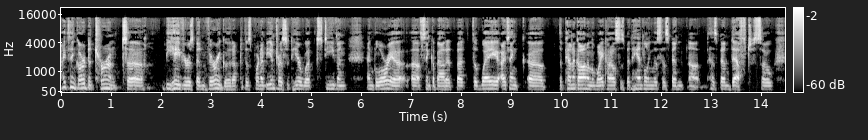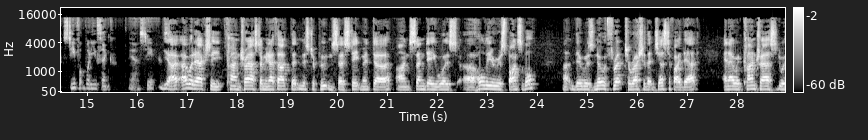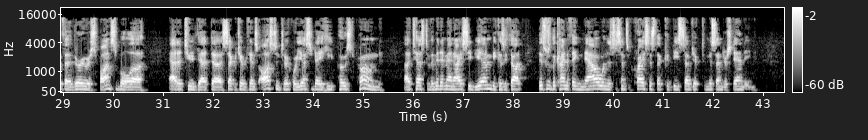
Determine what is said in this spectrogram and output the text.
I think our deterrent uh, behavior has been very good up to this point. I'd be interested to hear what Steve and, and Gloria uh, think about it. But the way I think uh, the Pentagon and the White House has been handling this has been uh, has been deft. So, Steve, what, what, do you think? Yeah, Steve. Yeah, I, I, would actually contrast. I mean, I thought that Mr. Putin's uh, statement uh, on Sunday was uh, wholly irresponsible. there was no threat to Russia that justified that. And I would contrast it with a very responsible attitude that uh, Secretary of Defense Austin took, where yesterday he postponed a test of the Minuteman ICBM because he thought this was the kind of thing now when there's a sense of crisis that could be subject to misunderstanding.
